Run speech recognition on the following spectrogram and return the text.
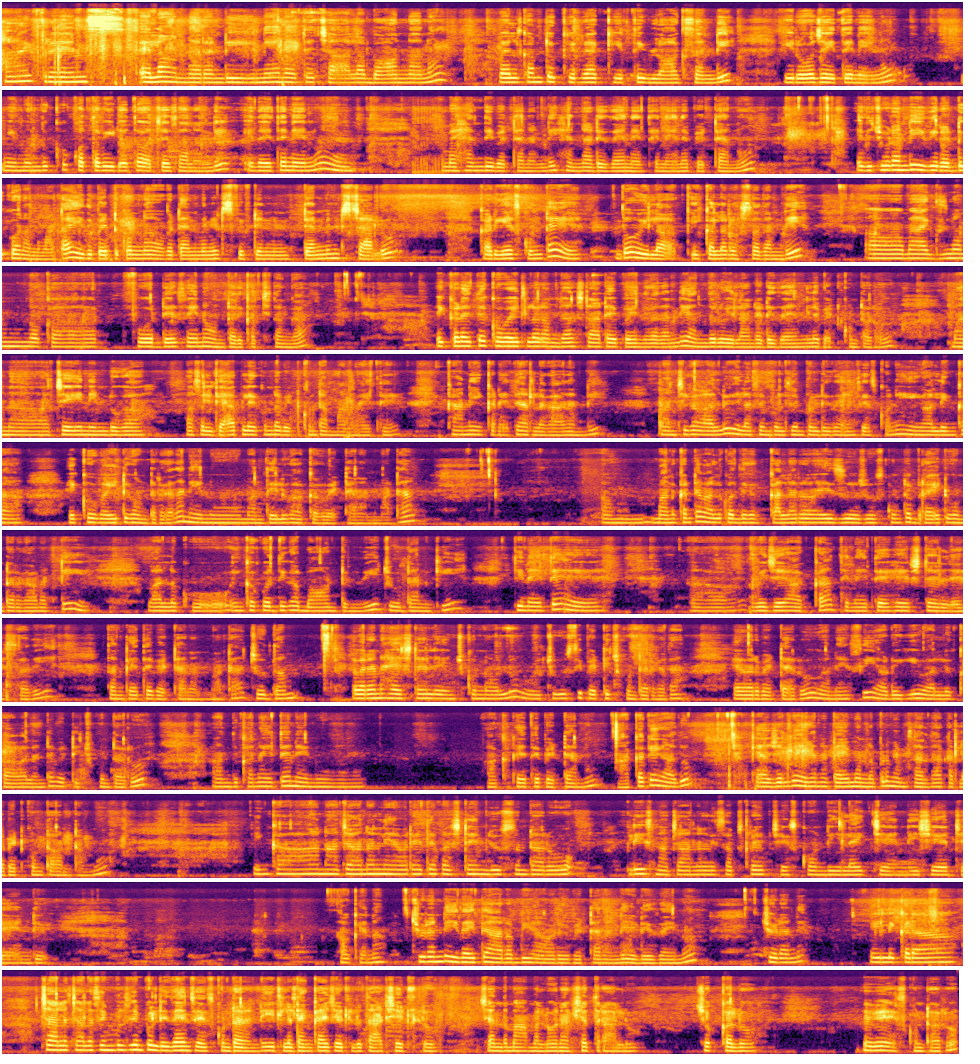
Hi friends ఎలా ఉన్నారండి? నేనైతే చాలా బాగున్నాను. Welcome to Kirrak Keerthi vlogs అండి. ఈరోజైతే నేను మీ ముందుకు కొత్త వీడియోతో వచ్చేసానండి. ఇదైతే నేను మెహందీ పెట్టానండి. హెన్నా డిజైన్ అయితే నేనే పెట్టాను. ఇది చూడండి ఇది రెడ్ కోన్ అనమాట ఇది పెట్టుకున్న ఒక ten minutes fifteen minutes ten minutes చాలు కడిగేసుకుంటే దో ఇలా ఈ కలర్ వస్తుందండి. మ్యాక్సిమం ఒక ఫోర్ డేస్ అయినా ఉంటుంది ఖచ్చితంగా. ఇక్కడైతే కువైట్లో రంజాన్ స్టార్ట్ అయిపోయింది కదండి. అందరూ ఇలాంటి డిజైన్లే పెట్టుకుంటారు. మన చేయి నిండుగా అసలు గ్యాప్ లేకుండా పెట్టుకుంటాం మనం అయితే కానీ ఇక్కడైతే అట్లా కాదండి. మంచిగా వాళ్ళు ఇలా సింపుల్ సింపుల్ డిజైన్స్ వేసుకొని వాళ్ళు ఇంకా ఎక్కువ వైట్గా ఉంటారు కదా. నేను మన తెలుగు అక్కకు పెట్టాను అనమాట మనకంటే వాళ్ళు కొద్దిగా కలర్ వైజ్ చూసుకుంటే బ్రైట్గా ఉంటారు కాబట్టి వాళ్ళకు ఇంకా కొద్దిగా బాగుంటుంది చూడ్డానికి. తినైతే విజయ అక్క తినైతే హెయిర్ స్టైల్ చేస్తుంది. తనకైతే పెట్టానమాట చూద్దాం. ఎవరైనా హెయిర్ స్టైల్ చేయించుకున్న వాళ్ళు చూసి పెట్టించుకుంటారు కదా ఎవరు పెట్టారు అనేసి అడిగి వాళ్ళు కావాలంటే పెట్టించుకుంటారు. అందుకని అయితే నేను అక్కకైతే పెట్టాను. అక్కకే కాదు క్యాజువల్గా ఏదైనా టైం ఉన్నప్పుడు మేము సరదాగా అట్లా పెట్టుకుంటూ ఉంటాము. ఇంకా నా ఛానల్ని ఎవరైతే ఫస్ట్ టైం చూస్తుంటారో ప్లీజ్ నా ఛానల్ని సబ్స్క్రైబ్ చేసుకోండి లైక్ చేయండి షేర్ చేయండి. ఓకేనా? చూడండి ఇదైతే అరబీ ఆవిడకి పెట్టానండి ఈ డిజైన్. చూడండి వీళ్ళు ఇక్కడ చాలా చాలా సింపుల్ సింపుల్ డిజైన్స్ వేసుకుంటారండి. ఇట్లా టెంకాయ చెట్లు తాటి చెట్లు చందమామలు నక్షత్రాలు చుక్కలు ఇవే వేసుకుంటారు.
